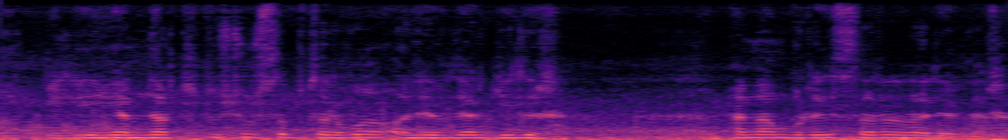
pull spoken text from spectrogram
Ant Birliği'nin yemler tutuşursa bu tarafa alevler gelir. Hemen burayı sarar alevler.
